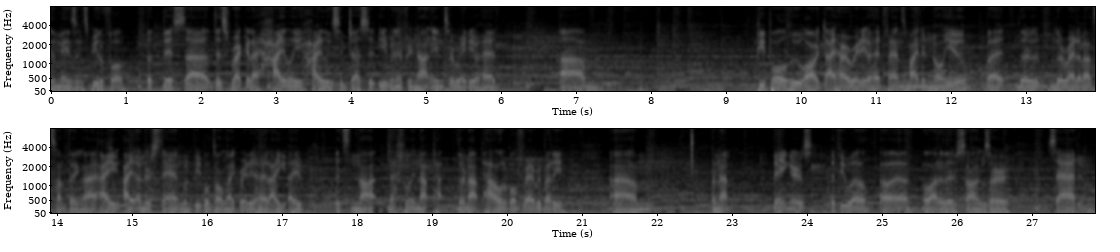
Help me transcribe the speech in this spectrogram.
amazing. It's beautiful. But this uh, this record, I highly highly suggest it, even if you're not into Radiohead. Um, people who are diehard Radiohead fans might annoy you, but they're they're right about something. I, I, I understand when people don't like Radiohead. I, I it's not definitely not they're not palatable for everybody. Um, they're not bangers, if you will. Uh, a lot of their songs are sad and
